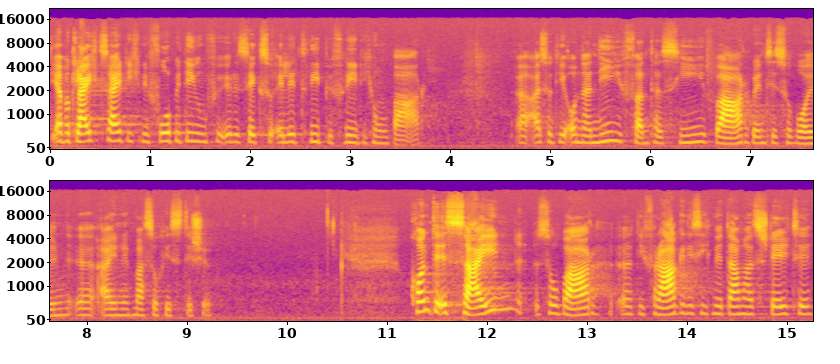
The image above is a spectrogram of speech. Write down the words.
die aber gleichzeitig eine Vorbedingung für ihre sexuelle Triebbefriedigung war. Äh, also die Onanie-Fantasie war, wenn Sie so wollen, äh, eine masochistische. Konnte es sein, so war äh, die Frage, die sich mir damals stellte,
